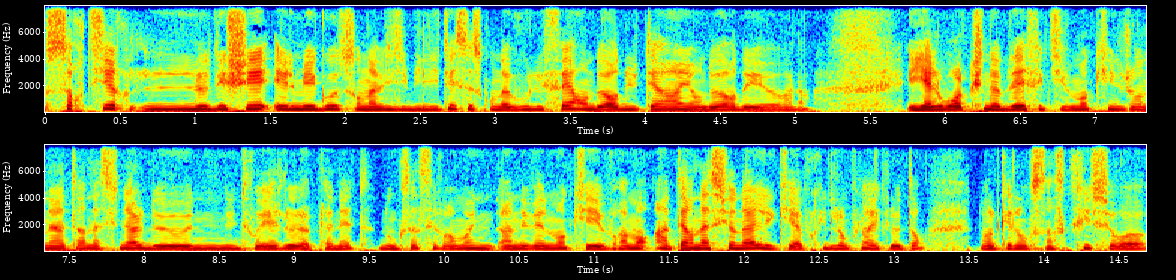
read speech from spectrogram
sortir le déchet et le mégot de son invisibilité. C'est ce qu'on a voulu faire en dehors du terrain et en dehors des. Euh, voilà. Et il y a le World Cleanup Day, effectivement, qui est une journée internationale de nettoyage de la planète. Donc, ça, c'est vraiment un événement qui est vraiment international et qui a pris de l'ampleur avec le temps, dans lequel on s'inscrit sur, euh,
